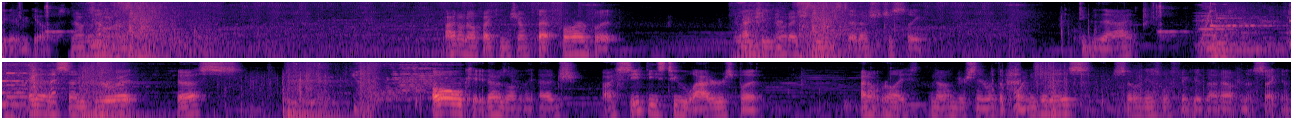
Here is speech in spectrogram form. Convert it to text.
Okay, there we go. So now it's on. I don't know if I can jump that far, but Actually, you know what I should do instead? I should just, like, do that. And then ascend through it. Yes. Oh, okay, that was on the edge. I see these two ladders, but I don't really understand what the point of it is. So I guess we'll figure that out in a second.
